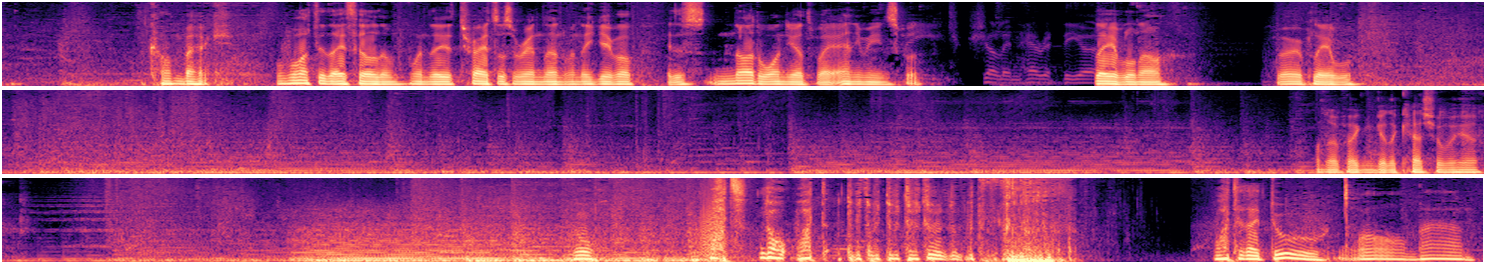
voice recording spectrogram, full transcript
Come back. What did I tell them when they tried to surrender and when they gave up? It is not won yet by any means, but playable now. Very playable. Wonder if I can get a catch over here. No. What? No, what? What did I do? Oh man.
